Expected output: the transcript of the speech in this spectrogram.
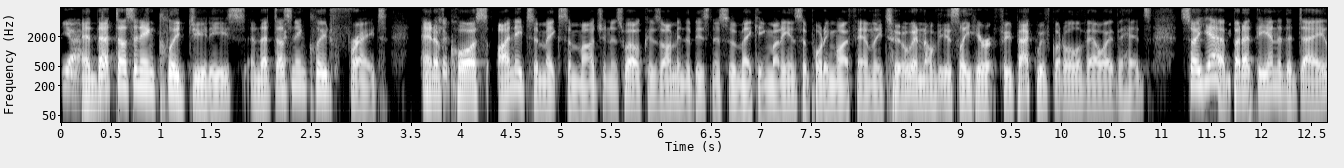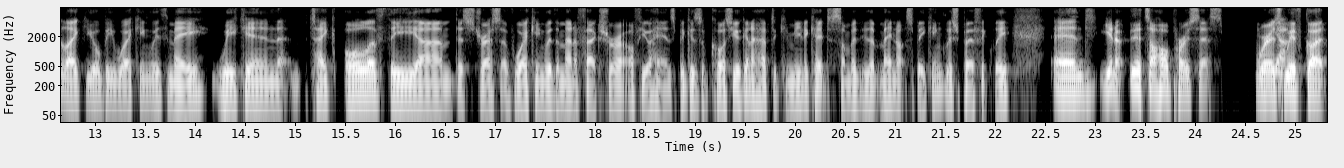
Yeah. And that doesn't include duties and that doesn't include freight. And of course, I need to make some margin as well because I'm in the business of making money and supporting my family too. And obviously, here at Foodpack, we've got all of our overheads. So yeah, but at the end of the day, like you'll be working with me, we can take all of the um, the stress of working with a manufacturer off your hands because, of course, you're going to have to communicate to somebody that may not speak English perfectly, and you know it's a whole process. Whereas yeah. we've got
